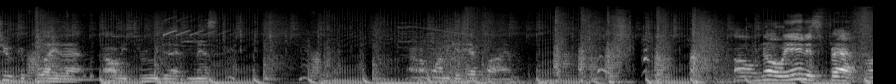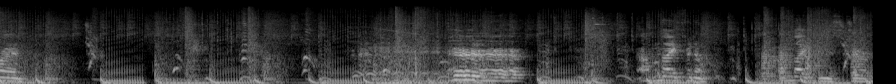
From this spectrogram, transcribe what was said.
Two could play that. Oh, he threw that missed. I don't want to get hit by him. Oh no, and his fat friend. I'm knifing him. I'm knifing this jerk.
